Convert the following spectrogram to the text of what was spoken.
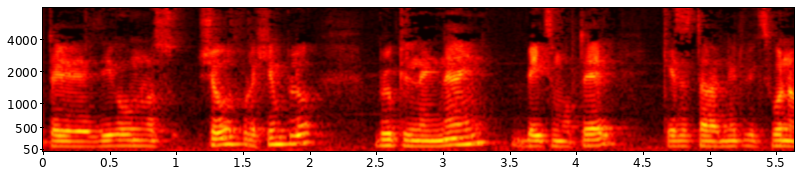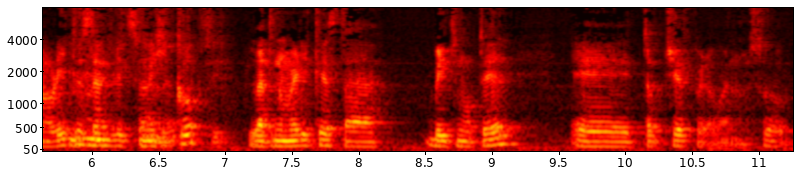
Te digo unos shows, por ejemplo, Brooklyn Nine-Nine, Bates Motel, que esa estaba en Netflix. Bueno, ahorita está en Netflix Está en en México. Netflix, sí. Latinoamérica está Bates Motel, eh, Top Chef, pero bueno, eso.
